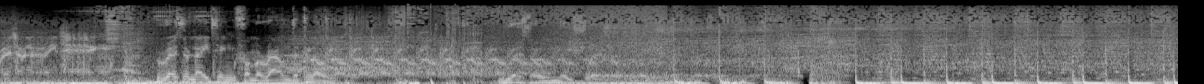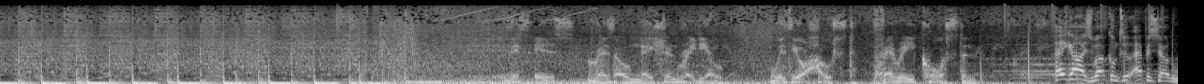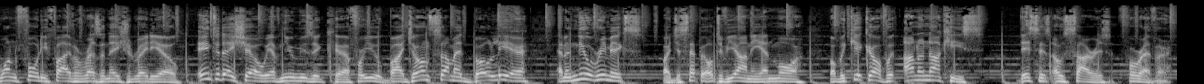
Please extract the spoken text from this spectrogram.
Resonating. Resonating from around the globe. Resonation. This is Resonation Radio with your host, Ferry Corsten. Hey guys, welcome to episode 145 of Resonation Radio. In today's show, we have new music uh, for you by John Summit, Bolier, and a new remix by Giuseppe Ottaviani and more. But we kick off with Anunnakis. This is Osiris Forever.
